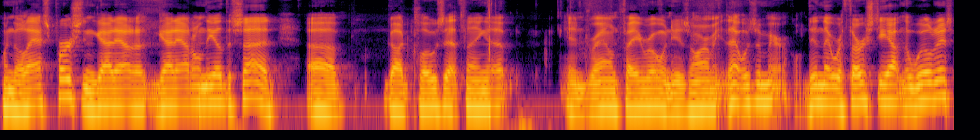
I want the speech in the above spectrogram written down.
when the last person got out got out on the other side, uh, God closed that thing up and drowned Pharaoh and his army. That was a miracle. Then they were thirsty out in the wilderness.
